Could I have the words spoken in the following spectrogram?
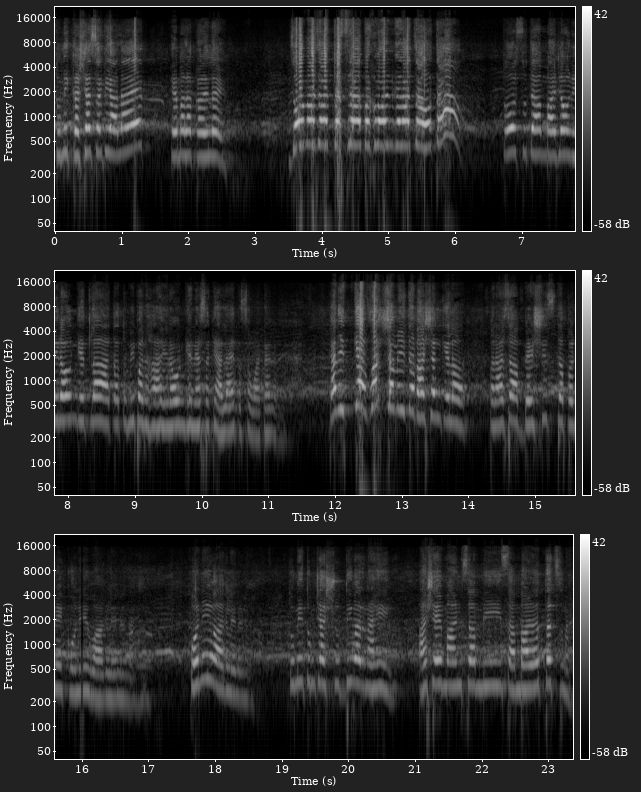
तुम्ही कशासाठी आलायत हे मला कळलंय. जो माझा दसरा भगवान गडाचा होता तो सुद्धा माझ्याहून हिरावून घेतला. आता तुम्ही पण हा हिरावून घेण्यासाठी आलाय असं वाटायला कारण इतक्या वर्ष मी इथे भाषण केलं पण असा बेशिस्तपणे कोणी वागलेलं नाही. कोणी वागलेलं नाही. तुम्ही तुमच्या शुद्धीवर नाही. असे माणसं मी सांभाळतच नाही.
